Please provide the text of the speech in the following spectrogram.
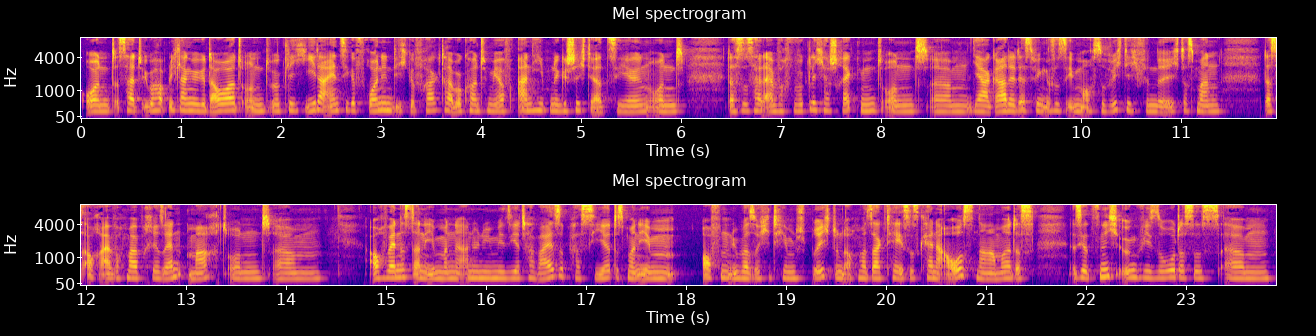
Und es hat überhaupt nicht lange gedauert und wirklich jede einzige Freundin, die ich gefragt habe, konnte mir auf Anhieb eine Geschichte erzählen. Und das ist halt einfach wirklich erschreckend. Und ähm, ja, gerade deswegen ist es eben auch so wichtig, finde ich, dass man das auch einfach mal präsent macht. Und ähm, auch wenn es dann eben in anonymisierter Weise passiert, dass man eben offen über solche Themen spricht und auch mal sagt, hey, es ist keine Ausnahme. Das ist jetzt nicht irgendwie so, dass es ähm,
